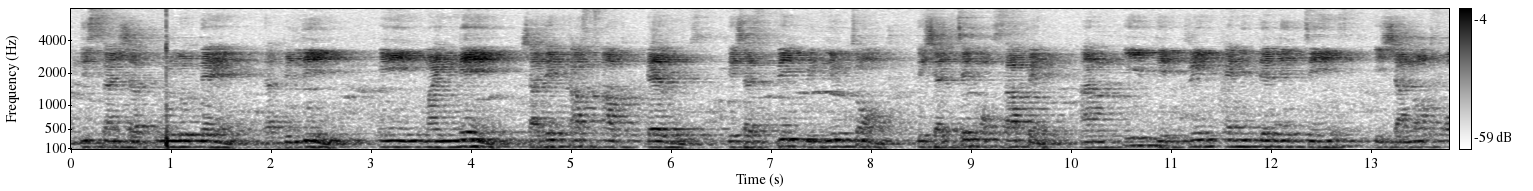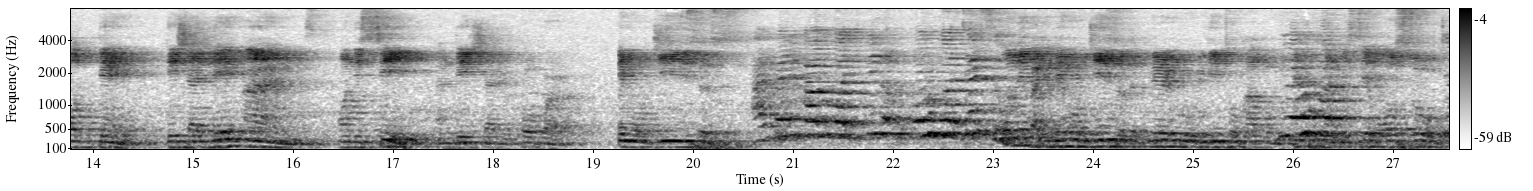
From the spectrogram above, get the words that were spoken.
And this sign shall follow them that believe. In my name shall they cast out devils. They shall speak with new tongues. They shall take up serpents. And if they drink any deadly things, it shall not hurt them. They shall lay hands on the sick, and they shall recover. In the name of Jesus. Only by the name of Jesus the miracle will begin to happen. And we say also. And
